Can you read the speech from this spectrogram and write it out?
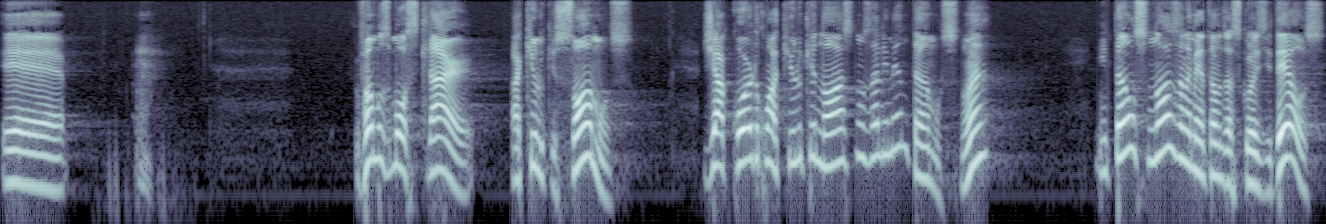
é, vamos mostrar aquilo que somos de acordo com aquilo que nós nos alimentamos, não é? Então, se nós nos alimentamos das coisas de Deus,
